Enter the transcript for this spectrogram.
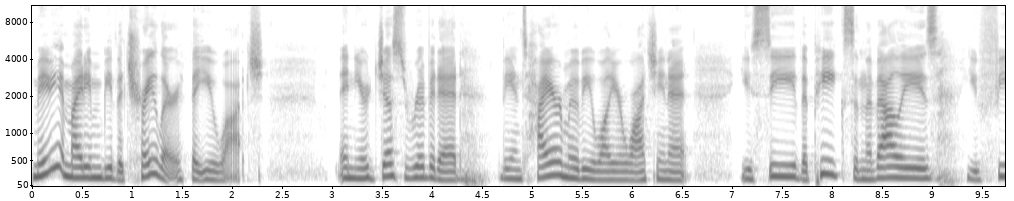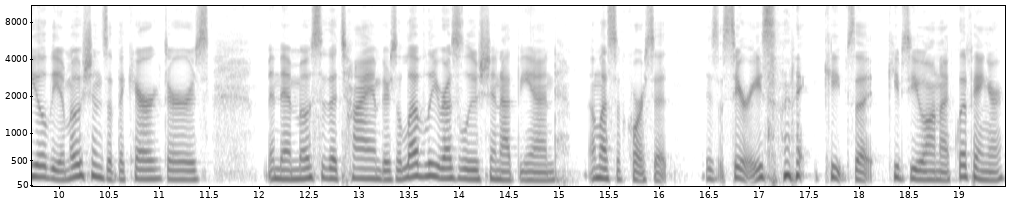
Maybe it might even be the trailer that you watch, and you're just riveted the entire movie while you're watching it. You see the peaks and the valleys, you feel the emotions of the characters, and then most of the time there's a lovely resolution at the end, unless of course it is a series and it keeps it keeps you on a cliffhanger.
